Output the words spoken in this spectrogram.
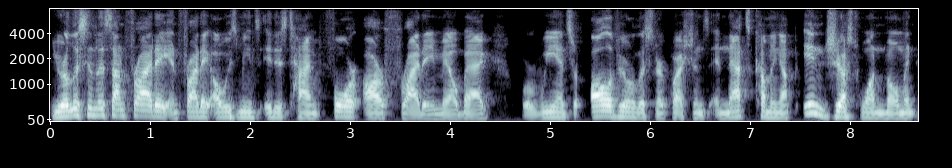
you're listening to this on Friday, and Friday always means it is time for our Friday mailbag where we answer all of your listener questions. And that's coming up in just one moment.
